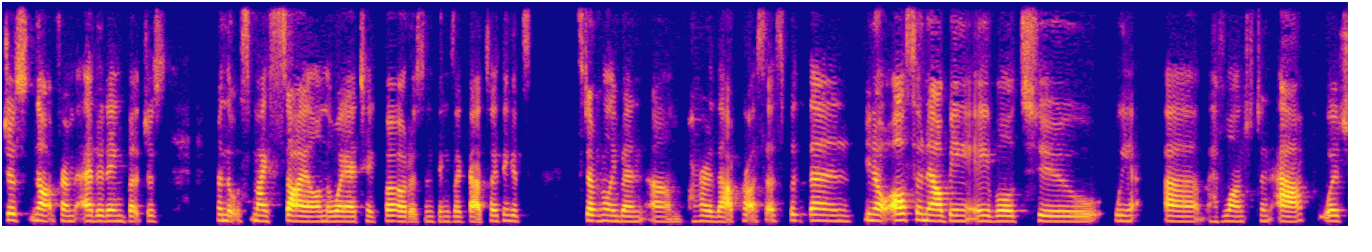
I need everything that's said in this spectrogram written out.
Just not from editing but just from the, my style and the way i take photos and things like that. So i think it's it's definitely been um, part of that process. But then you know also now being able to we uh, have launched an app which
